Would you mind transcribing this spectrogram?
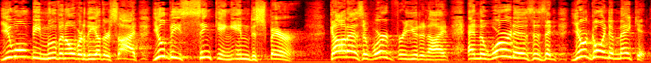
You won't be moving over to the other side. You'll be sinking in despair. God has a word for you tonight, and the word is, is that you're going to make it.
